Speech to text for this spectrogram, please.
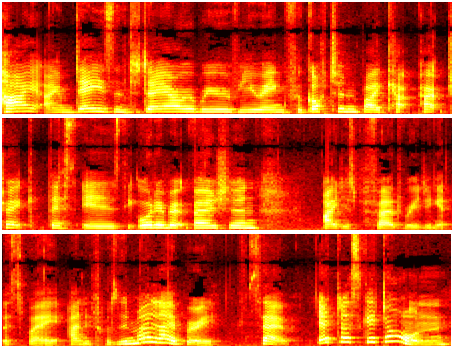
Hi, I'm Daisy and today I will be reviewing Forgotten by Cat Patrick. This is the audiobook version. I just preferred reading it this way and it was in my library. So let us get on.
